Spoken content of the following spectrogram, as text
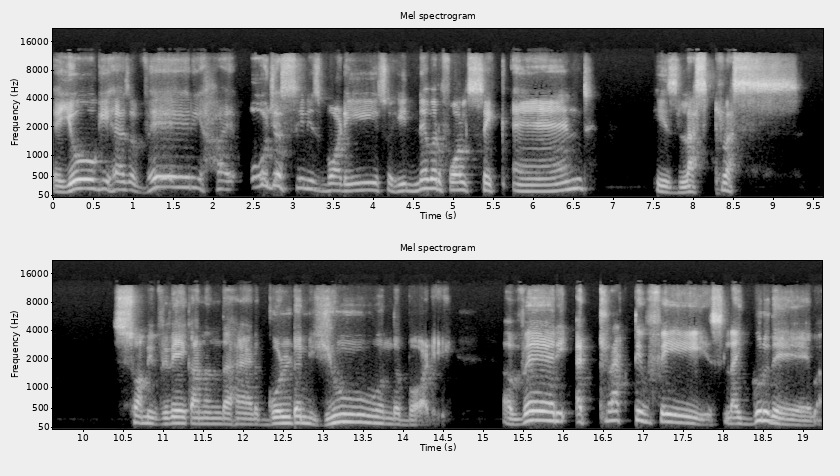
A yogi has a very high ojas in his body, so he never falls sick and he is lustrous. Swami Vivekananda had golden hue on the body, a very attractive face like Gurudeva.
